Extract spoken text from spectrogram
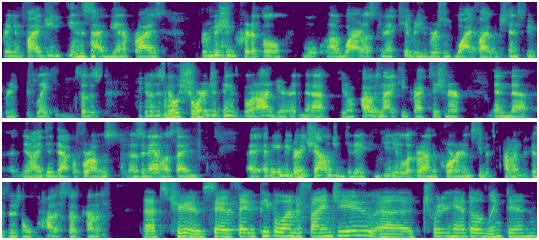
bringing 5G inside the enterprise for mission critical uh, wireless connectivity versus Wi-Fi, which tends to be pretty flaky. So there's, you know, there's no shortage of things going on here. And uh, you know, if I was an IT practitioner, and uh, you know, I did that before I was as an analyst, I I, think it'd be very challenging today to continue to look around the corner and see what's coming because there's a lot of stuff coming. That's true. So if they, people want to find you, uh, Twitter handle, LinkedIn.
